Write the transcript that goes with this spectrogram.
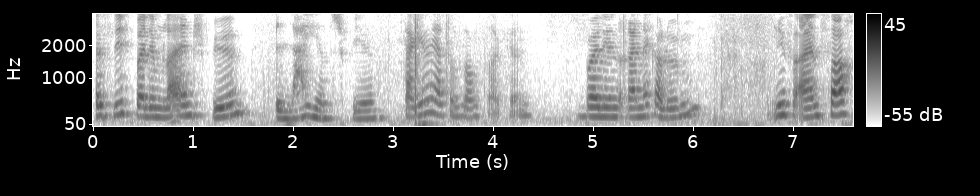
Es lief bei dem Lions-Spiel, Lions-Spiel. Da gehen wir erst am Samstag hin. Bei den Rhein-Neckar-Löwen lief einfach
